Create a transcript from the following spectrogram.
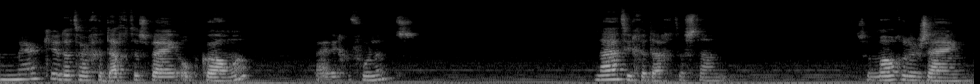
Merk je dat er gedachten bij opkomen, bij die gevoelens? Laat die gedachten dan. Ze mogen er zijn,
